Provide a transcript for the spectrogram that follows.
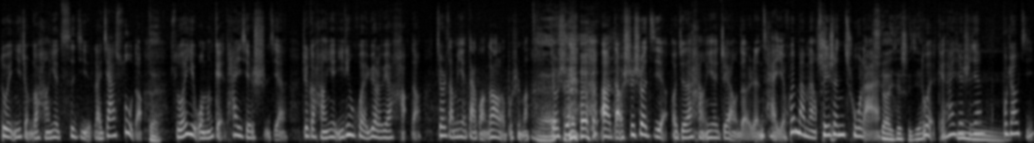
对你整个行业刺激来加速的。对，所以我们给他一些时间，这个行业一定会越来越好的。今儿咱们也打广告了，不是吗？哎就是 啊，导师设计，我觉得行业这样的人才也会慢慢催生出来需。要一些时间。对，给他一些时间，嗯不着急。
